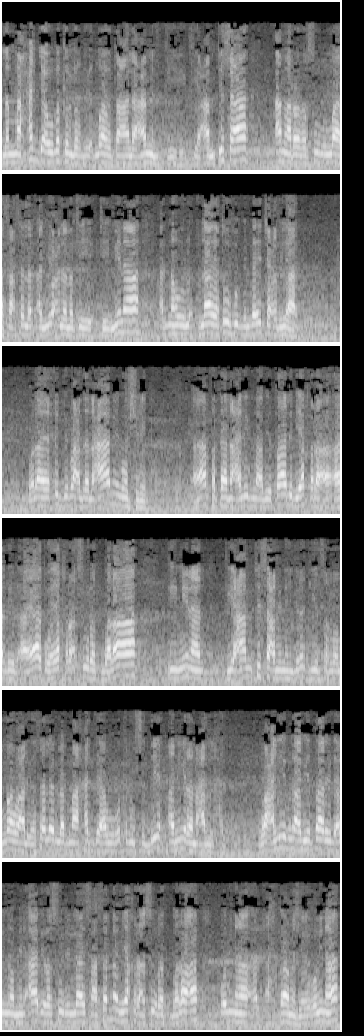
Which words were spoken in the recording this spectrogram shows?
لما حج أبو بكر رضي الله تعالى عنه في في عام تسعة أمر رسول الله صلى الله عليه وسلم أن يعلن في في منى أنه لا يطوف بالبيت عريان ولا يحج بعد العام مشرك. ها فكان علي بن أبي طالب يقرأ هذه الآيات ويقرأ سورة براءة في منى في عام تسعة من هجرته صلى الله عليه وسلم لما حج أبو بكر الصديق اميرا على الحج. وعلي بن أبي طالب لأنه من آل رسول الله صلى الله عليه وسلم يقرأ سورة براءة ومنها الأحكام ومنها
